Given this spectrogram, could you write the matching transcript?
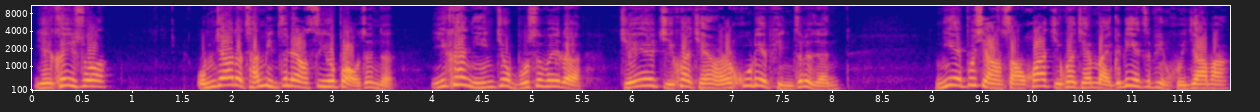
也可以说。我们家的产品质量是有保证的，一看您就不是为了节约几块钱而忽略品质的人，你也不想少花几块钱买个劣质品回家吗？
